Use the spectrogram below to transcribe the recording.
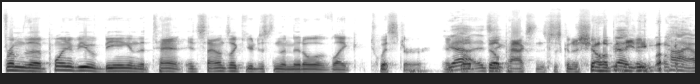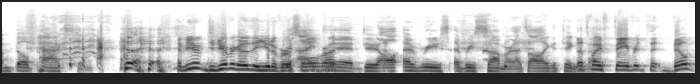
from the point of view of being in the tent. It sounds like you're just in the middle of like Twister. And Yeah, Bill, Bill like- Paxton's just going to show up Yeah, at any dude, moment. Hi, I'm Bill Paxton. Have you? Did you ever go to the Universal? I run? did, dude. All every every summer. That's all I could think. Of. That's my favorite. Th- Bill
